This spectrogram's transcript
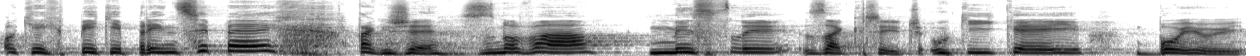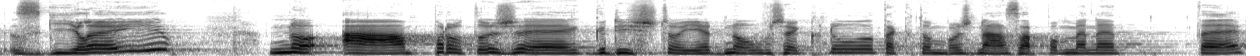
o těch pěti principech, takže znova mysli, zakřič, utíkej, bojuj, sdílej. No a protože když to jednou řeknu, tak to možná zapomenete,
